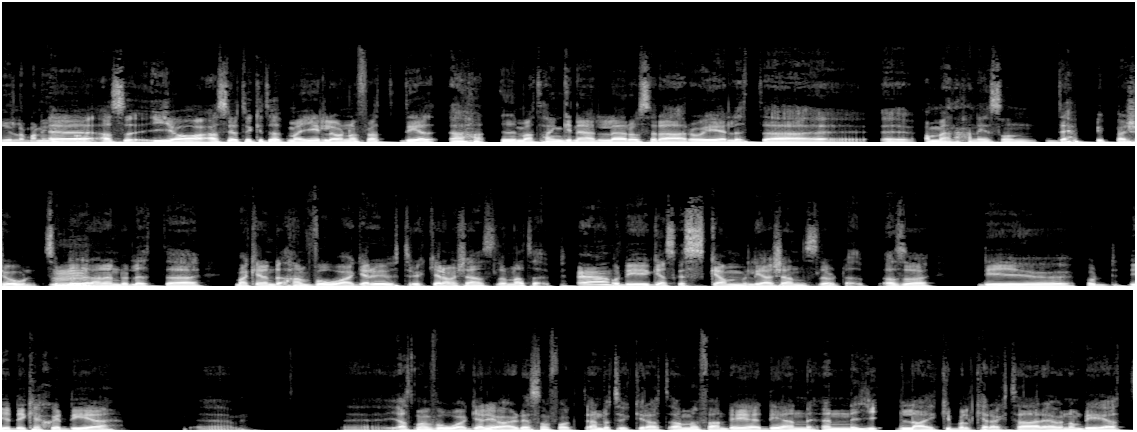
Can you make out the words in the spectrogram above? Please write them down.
gillar man inte? Eh, alltså, ja, alltså jag tycker typ man gillar honom för att det, eh, i och med att han gnäller och sådär och är lite, eh, ja men han är en sån deppig person, så Mm. blir han ändå lite, man kan ändå, han vågar uttrycka de känslorna typ. Ja. Och det är ju ganska skamliga känslor. Typ. Alltså, det är ju, och det, det kanske är det, eh, eh, att man vågar göra det som folk ändå tycker att ja, men fan, det, är, det är en, en likable karaktär, även om det är ett,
